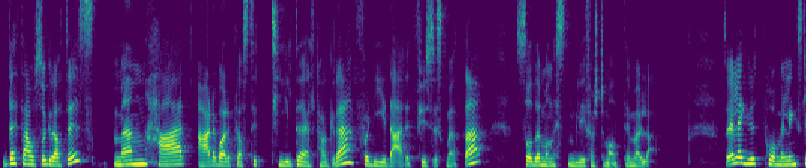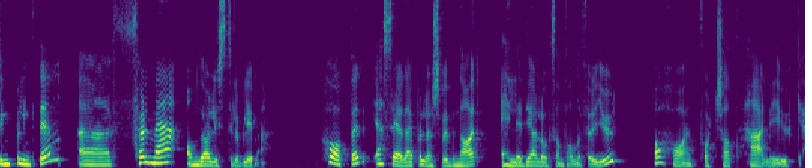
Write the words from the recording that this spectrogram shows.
Dette er også gratis, men her er det bare plass til ti deltakere fordi det er et fysisk møte, så det må nesten bli førstemann til mølla. Så jeg legger ut påmeldingslink på LinkedIn. Eh, følg med om du har lyst til å bli med. Håper jeg ser deg på lunsjwebinar eller dialogsamtale før jul, og ha en fortsatt herlig uke.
